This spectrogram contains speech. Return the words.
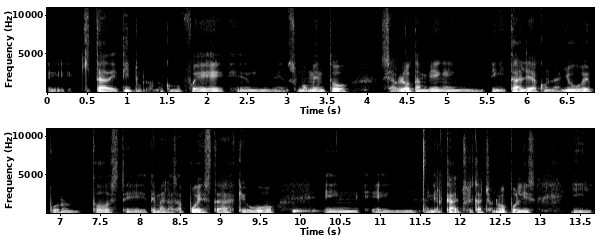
eh, quita de títulos, ¿no? Como fue en su momento, se habló también en, Italia con la Juve por todo este tema de las apuestas que hubo en, el Calcio, el Calcionópolis, y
